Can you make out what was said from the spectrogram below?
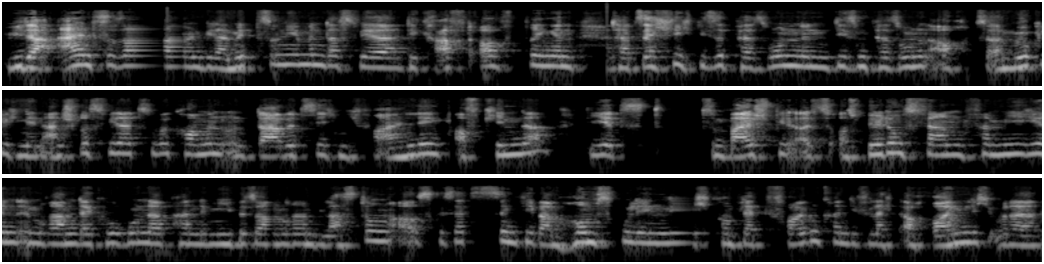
wieder einzusammeln, wieder mitzunehmen, dass wir die Kraft aufbringen, tatsächlich diese Personen, diesen Personen auch zu ermöglichen, den Anschluss wieder zu bekommen. Und da beziehe ich mich vor allen Dingen auf Kinder, die jetzt zum Beispiel als, aus bildungsfernen Familien im Rahmen der Corona-Pandemie besonderen Belastungen ausgesetzt sind, die beim Homeschooling nicht komplett folgen können, die vielleicht auch räumlich oder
